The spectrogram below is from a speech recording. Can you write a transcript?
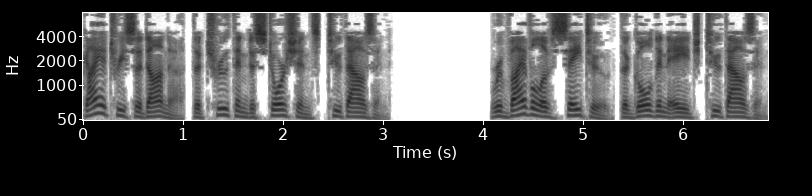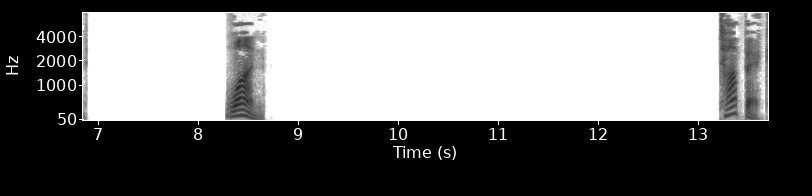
Gayatri Sadhana, The Truth and Distortions 2000. Revival of Satyug The Golden Age 2000. 1. Topic:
